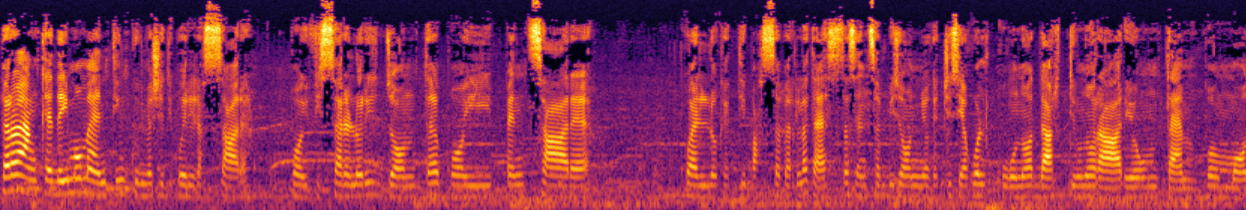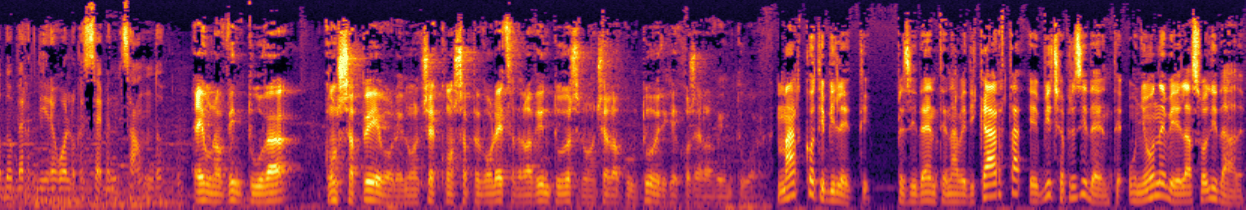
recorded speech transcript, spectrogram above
però hai anche dei momenti in cui invece ti puoi rilassare, puoi fissare l'orizzonte, puoi pensare quello che ti passa per la testa senza bisogno che ci sia qualcuno a darti un orario, un tempo, un modo per dire quello che stai pensando. È un'avventura consapevole, non c'è consapevolezza dell'avventura se non c'è la cultura di che cos'è l'avventura. Marco Tibiletti, presidente Nave di Carta e vicepresidente Unione Vela Solidale.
